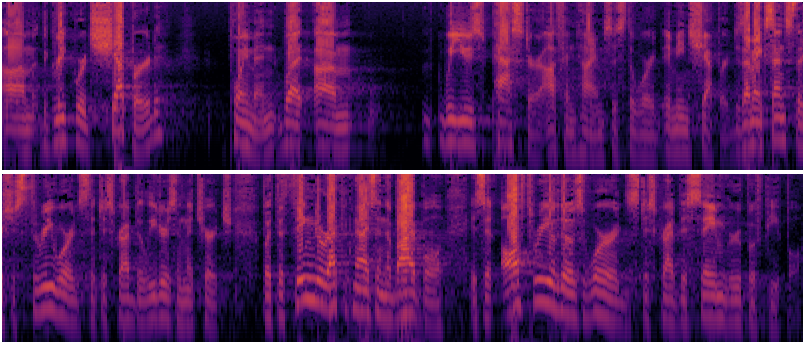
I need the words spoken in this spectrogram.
um, the Greek word shepherd, poimen, but um, we use pastor oftentimes as the word. It means shepherd. Does that make sense? There's just three words that describe the leaders in the church. But the thing to recognize in the Bible is that all three of those words describe the same group of people.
